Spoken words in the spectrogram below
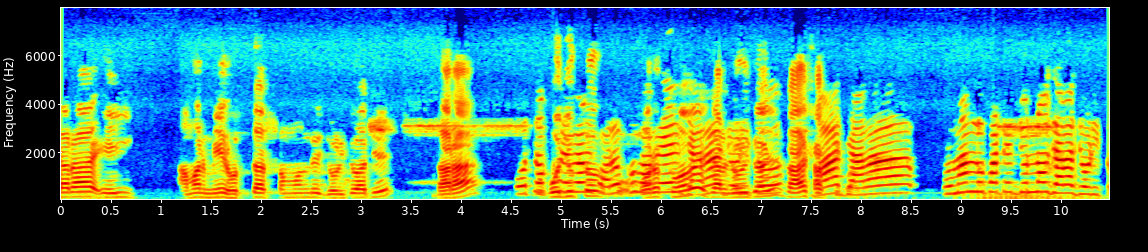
যারা এই আমার মেয়ের হত্যার সম্বন্ধে জড়িত আছে তারা উপযুক্ত পরোক্ষভাবে যারা জড়িত আছে তারা শাস্তি যারা প্রমাণ লোপাটের জন্য যারা জড়িত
